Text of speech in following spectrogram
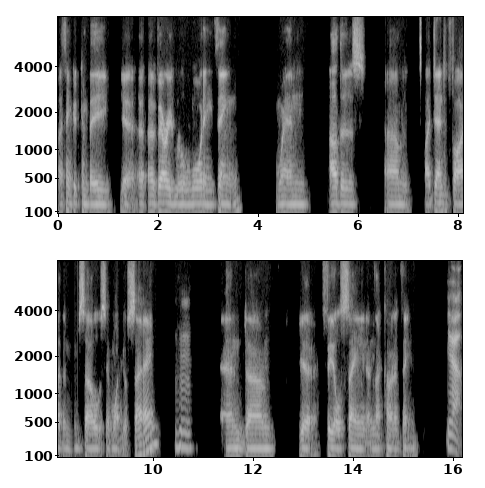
I think it can be yeah a, a very rewarding thing when others um, identify themselves in what you're saying. Mm-hmm. And um, yeah feel seen and that kind of thing. Yeah.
